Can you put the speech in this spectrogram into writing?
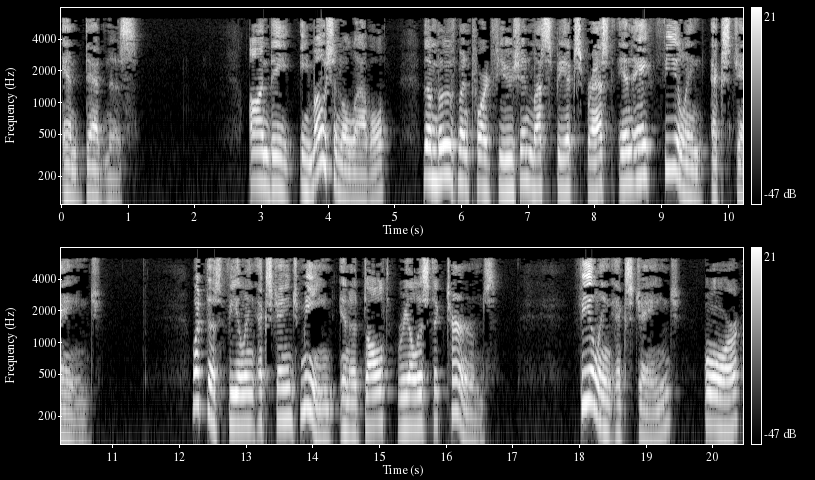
and deadness. On the emotional level, the movement toward fusion must be expressed in a feeling exchange. What does feeling exchange mean in adult realistic terms? Feeling exchange, or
